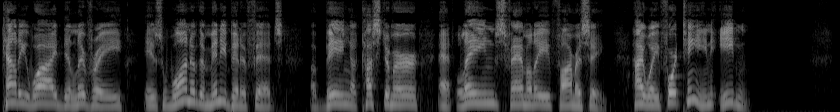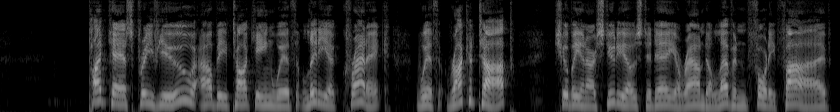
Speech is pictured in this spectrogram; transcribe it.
county-wide delivery is one of the many benefits of being a customer at Lane's Family Pharmacy, Highway 14, Eden. Podcast preview I'll be talking with Lydia Craddock with Rockatop. She'll be in our studios today around 1145.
